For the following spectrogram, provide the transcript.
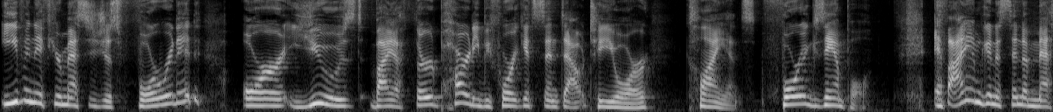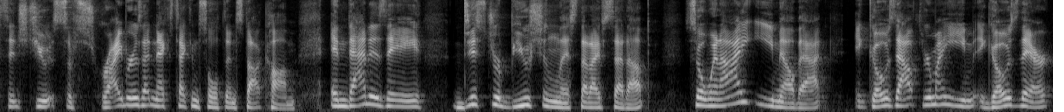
even if your message is forwarded or used by a third party before it gets sent out to your clients. For example, if I am going to send a message to subscribers at nexttechconsultants.com, and that is a distribution list that I've set up. So when I email that, it goes out through my email, it goes there,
